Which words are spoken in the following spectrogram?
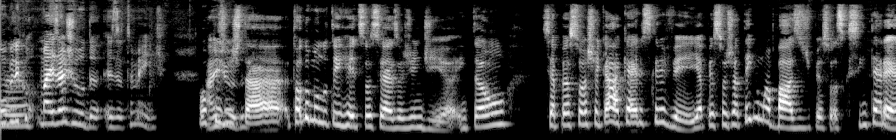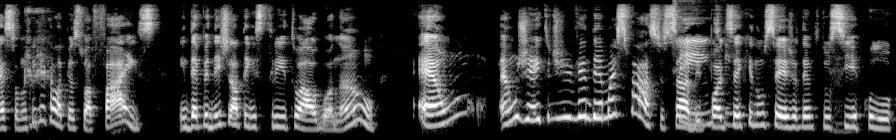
público, né? mas ajuda, exatamente. Porque a gente Ajuda. tá. Todo mundo tem redes sociais hoje em dia. Então, se a pessoa chegar, ah, quero escrever, e a pessoa já tem uma base de pessoas que se interessam no que, que aquela pessoa faz, independente de ela ter escrito algo ou não, é um, é um jeito de vender mais fácil, sabe? Sim, Pode sim. ser que não seja dentro do círculo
